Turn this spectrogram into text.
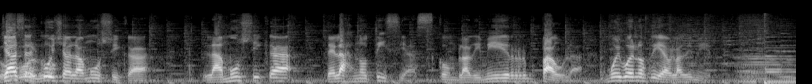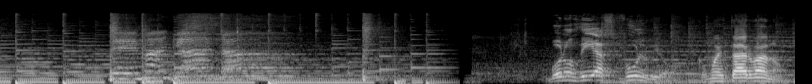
Ya se escucha la música, la música de las noticias con Vladimir Paula. Muy buenos días, Vladimir. De mañana. Buenos días, Fulvio. ¿Cómo está, hermano?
